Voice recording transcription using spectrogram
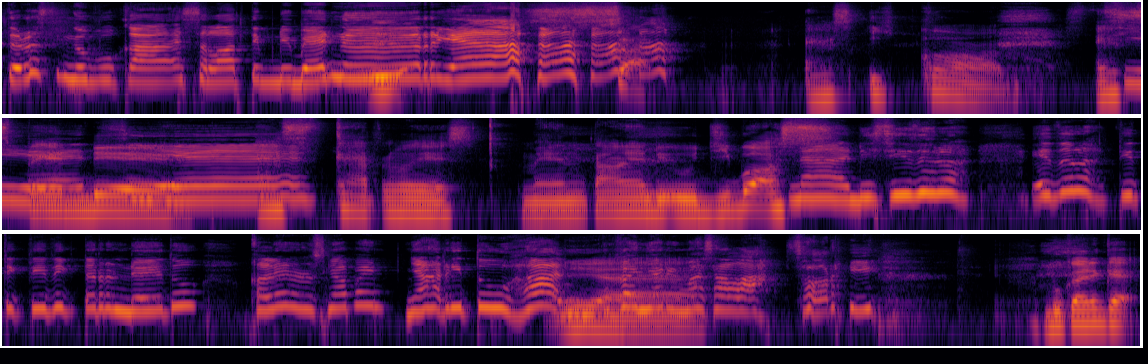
terus ngebuka selotip di banner Iya. ya SIKOM, SPD. SCAT Luis. Mentalnya diuji, Bos. Nah di situlah itulah titik-titik terendah itu kalian harus ngapain nyari Tuhan Iya. bukan nyari masalah sorry Bukan kayak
